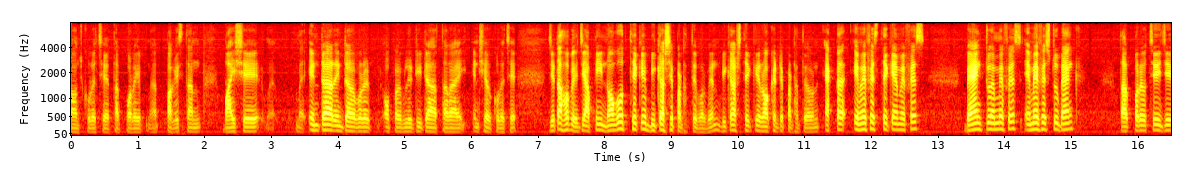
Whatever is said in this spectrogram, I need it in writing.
লঞ্চ করেছে। তারপরে পাকিস্তান বাইশে এন্টার এন্টার অপারেবিলিটিটা তারা এনশিওর করেছে। যেটা হবে যে আপনি নগদ থেকে বিকাশে পাঠাতে পারবেন বিকাশ থেকে রকেটে পাঠাতে পারবেন। একটা এমএফএস থেকে MFS bank to MFS MFS to bank তারপরে হচ্ছে এই যে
